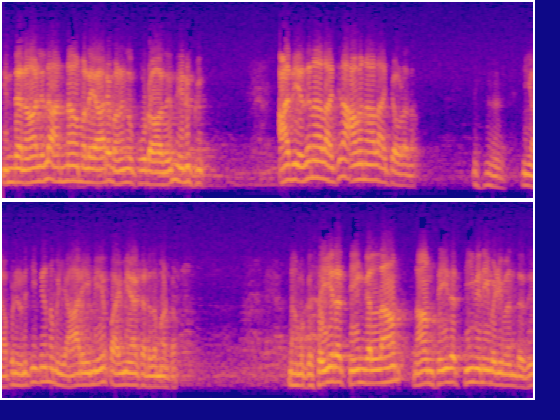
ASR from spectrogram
இந்த நாளில அண்ணாமலையாரை வணங்கக்கூடாதுன்னு இருக்கு. அது எதனால ஆச்சுன்னா அவனால ஆச்சு அவ்வளவுதான். நீங்க அப்படி நினைச்சீங்கன்னா நம்ம யாரையுமே பயமையா கருத மாட்டோம். நமக்கு செய்யற தீங்கெல்லாம் நாம் செய்த தீவினை வழி வந்தது.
